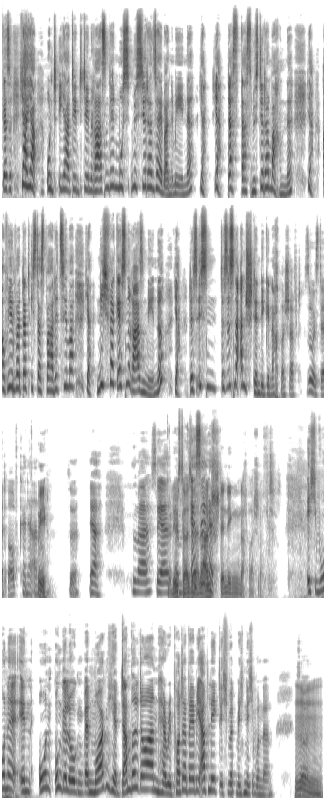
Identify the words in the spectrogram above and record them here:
also, ja, ja, und ja, den, den Rasen, den muss, müsst ihr dann selber mähen, ne? Ja, ja, das, das müsst ihr dann machen, ne? Ja, auf jeden Fall, das ist das Badezimmer. Ja, nicht vergessen Rasenmähen, ne? Ja, das ist, ein, das ist eine anständige Nachbarschaft. So ist der drauf, keine Ahnung. Ui. So, ja, war sehr. Du lebst ähm, also in einer anständigen Nachbarschaft. Ich wohne in, un, ungelogen, wenn morgen hier Dumbledore ein Harry Potter Baby ablegt, ich würde mich nicht wundern. So, hm.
